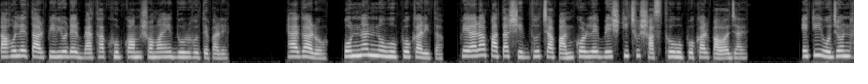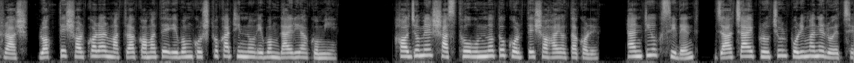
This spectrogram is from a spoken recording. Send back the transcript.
তাহলে তার পিরিয়ডের ব্যথা খুব কম সময়ে দূর হতে পারে। এগারো, অন্যান্য উপকারিতা। পেয়ারা পাতা সিদ্ধ চা পান করলে বেশ কিছু স্বাস্থ্য উপকার পাওয়া যায়। এটি ওজন হ্রাস, রক্তে শর্করার মাত্রা কমাতে এবং কোষ্ঠকাঠিন্য এবং ডায়রিয়া কমিয়ে হজমের স্বাস্থ্য উন্নত করতে সহায়তা করে। অ্যান্টিঅক্সিডেন্ট, যা চায় প্রচুর পরিমাণে রয়েছে,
